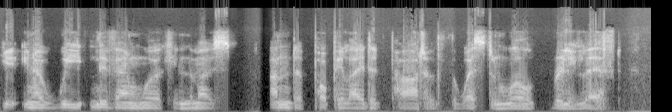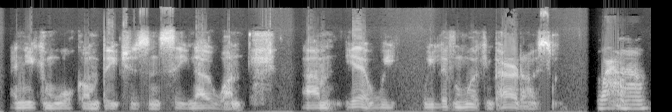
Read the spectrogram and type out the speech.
you, you know we live and work in the most underpopulated part of the Western world, really left, and you can walk on beaches and see no one. Um, yeah, we, we live and work in paradise. Wow.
